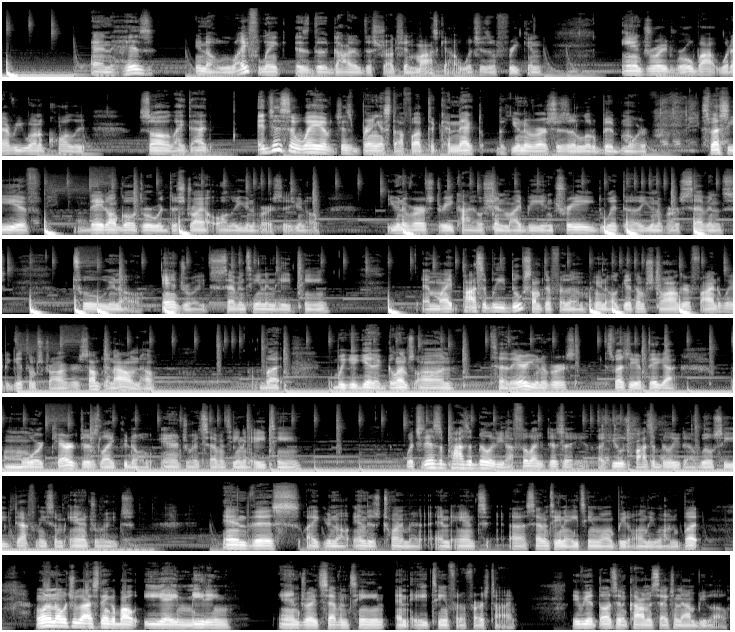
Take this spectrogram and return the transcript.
And his, you know, life link is the God of Destruction Mosco, which is a freaking android, robot, whatever you want to call it. So, like that, it's just a way of just bringing stuff up to connect the universes a little bit more, especially if they don't go through with destroying all the universes. You know, Universe 3 Kaioshin might be intrigued with the Universe 7's to, you know, Androids 17 and 18 and might possibly do something for them, you know, get them stronger, find a way to get them stronger, something, I don't know. But we could get a glimpse on to their universe, especially if they got more characters like, you know, Android 17 and 18. Which there's a possibility. I feel like there's a, a huge possibility that we'll see definitely some androids in this, like, you know, in this tournament. And, and uh, 17 and 18 won't be the only one. But I want to know what you guys think about Ea meeting Android 17 and 18 for the first time. Leave your thoughts in the comment section down below.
